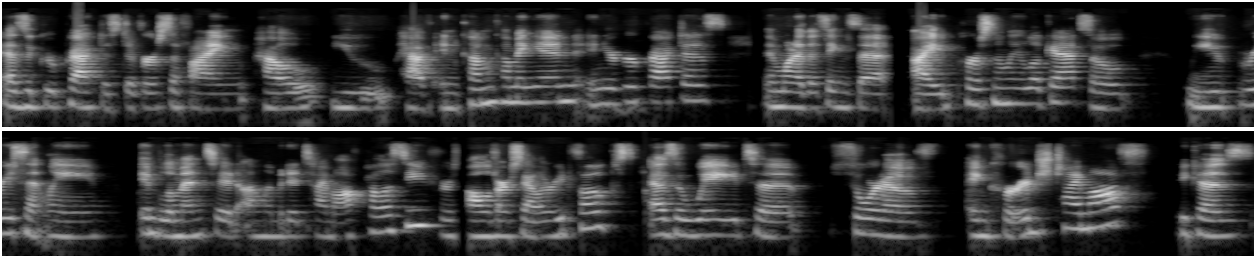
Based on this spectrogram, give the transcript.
as a group practice diversifying how you have income coming in in your group practice and one of the things that i personally look at so we recently implemented unlimited time off policy for all of our salaried folks as a way to sort of encourage time off because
